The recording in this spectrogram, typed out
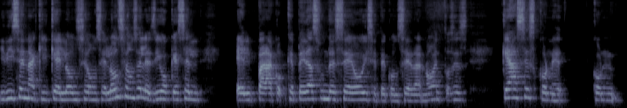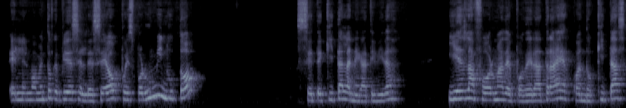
Y dicen aquí que el 11-11, el 11-11 les digo que es el, el para que pedas un deseo y se te conceda, ¿no? Entonces, ¿qué haces con, el, con en el momento que pides el deseo? Pues por un minuto se te quita la negatividad. Y es la forma de poder atraer. Cuando quitas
